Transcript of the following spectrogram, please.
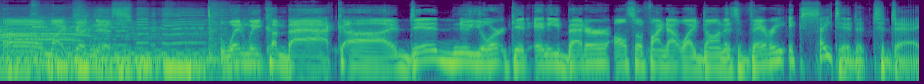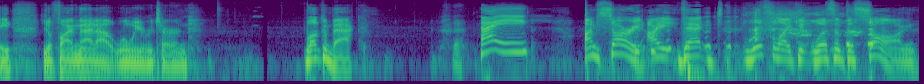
Oh my goodness. When we come back, uh, did New York get any better? Also, find out why Dawn is very excited today. You'll find that out when we return. Welcome back. Hi. I'm sorry. I that looked like it wasn't the song.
